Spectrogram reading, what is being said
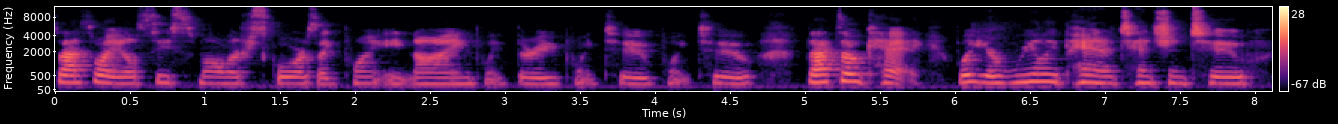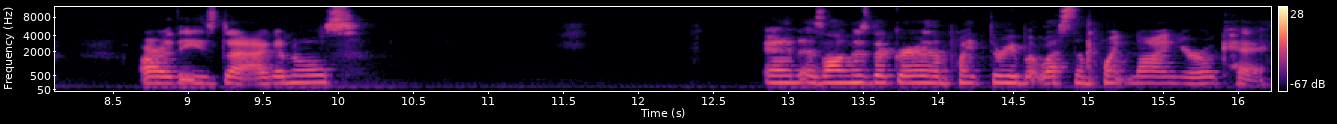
So that's why you'll see smaller scores like 0.89, 0.3, 0.2, 0.2. That's okay. What you're really paying attention to are these diagonals. And as long as they're greater than 0.3 but less than 0.9, you're okay.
